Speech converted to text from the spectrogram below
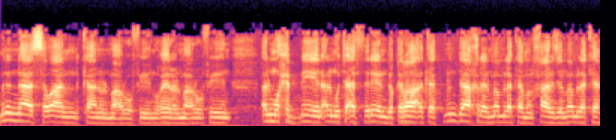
من الناس سواء كانوا المعروفين وغير المعروفين المحبين المتأثرين بقراءتك من داخل المملكة من خارج المملكة.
